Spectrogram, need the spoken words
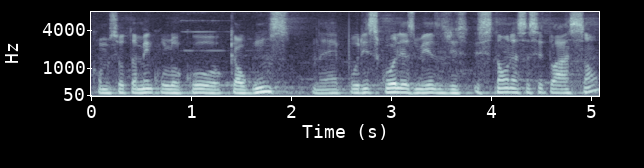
como o senhor também colocou, que alguns, né, por escolhas mesmo, estão nessa situação.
